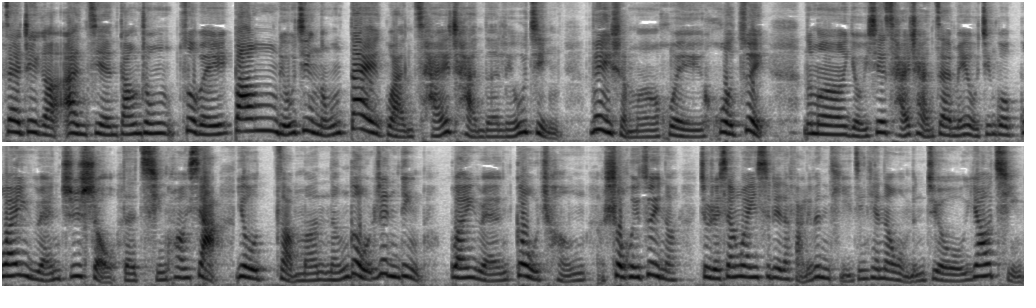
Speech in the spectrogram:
在这个案件当中，作为帮刘敬农代管财产的刘瑾为什么会获罪？那么有一些财产在没有经过官员之手的情况下，又怎么能够认定？官员构成受贿罪呢？就这相关一系列的法律问题，今天呢，我们就邀请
